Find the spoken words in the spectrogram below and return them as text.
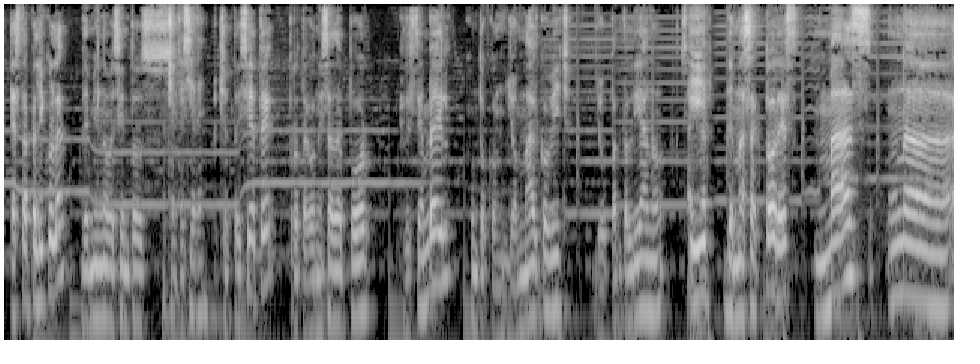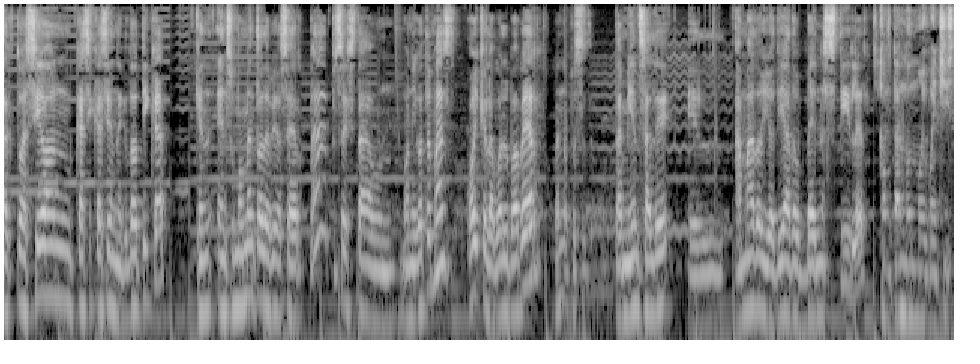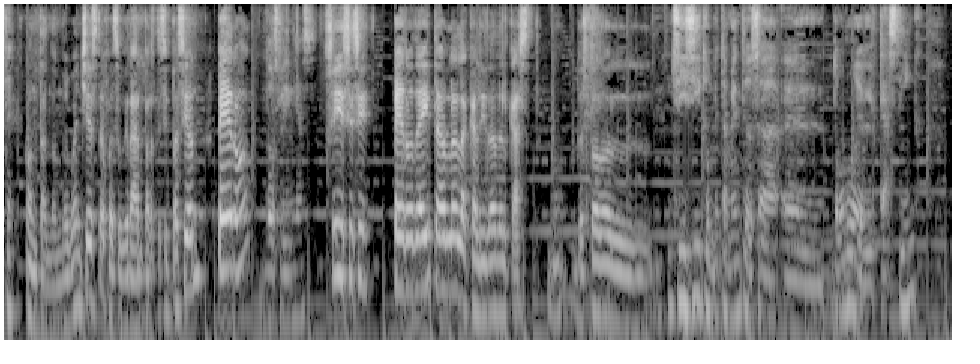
esta película de 1987, 87. protagonizada por Christian Bale, junto con John Malkovich, Joe Pantoliano y demás actores, más una actuación casi casi anecdótica que en, en su momento debió ser, ah, pues ahí está un monigote más, hoy que la vuelvo a ver, bueno, pues también sale el amado y odiado Ben Stiller, Contando un muy buen chiste. contando un muy buen chiste, fue su gran participación, pero, Dos líneas. sí, sí, sí, pero de ahí te habla la calidad del cast, ¿no? de todo el... Sí, sí, completamente. O sea, el- todo el casting.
